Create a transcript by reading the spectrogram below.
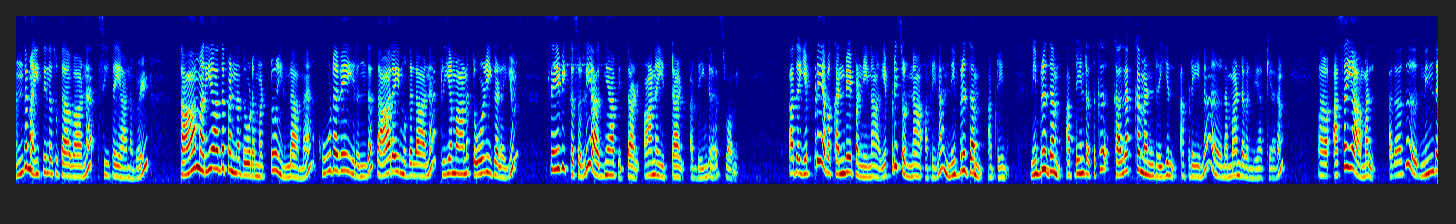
அந்த மைத்தில சுதாவான சீதையானவள் தாம் அறியாத பண்ணதோட மட்டும் இல்லாமல் கூடவே இருந்த தாரை முதலான பிரியமான தோழிகளையும் சேவிக்க சொல்லி ஆக்ஞாபித்தாள் ஆணையிட்டாள் அப்படிங்கிறார் சுவாமி. அதை எப்படி அவ கன்வே பண்ணினா எப்படி சொன்னா அப்படின்னா நிபிருதம் அப்படின்னு. நிபிருதம் அப்படின்றதுக்கு கலக்கமன்றியில் அப்படின்னு நம்மாண்டவன் வியாக்கியானம் அசையாமல் அதாவது நிந்த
